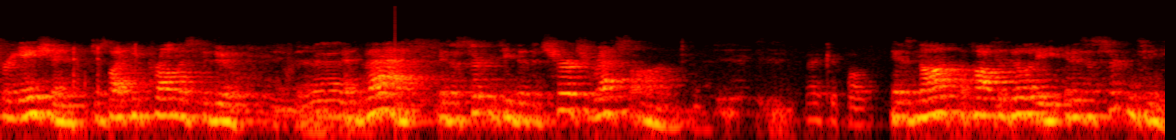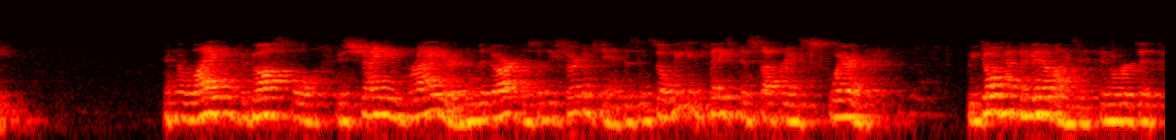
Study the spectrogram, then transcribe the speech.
creation just like He promised to do. Amen. And that is a certainty that the church rests on. It is not a possibility, it is a certainty. And the light of the gospel is shining brighter than the darkness of these circumstances. And so we can face this suffering squarely. We don't have to minimize it in order to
